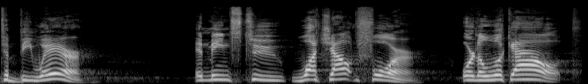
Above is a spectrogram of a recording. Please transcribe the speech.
to beware. It means to watch out for or to look out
